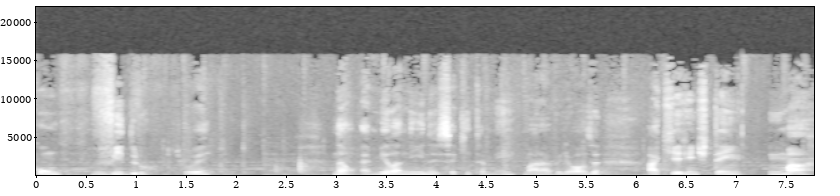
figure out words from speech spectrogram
com vidro. Deixa eu ver. Não, é melanina esse aqui também, maravilhosa. Aqui a gente tem uma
